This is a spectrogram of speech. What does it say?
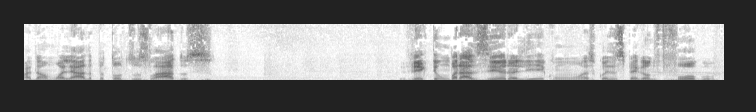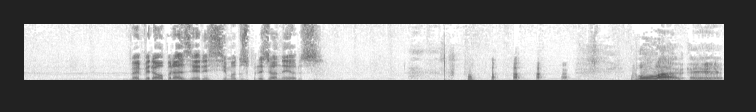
Vai dar uma olhada pra todos os lados. Vê que tem um braseiro ali com as coisas pegando fogo. Vai virar o braseiro em cima dos prisioneiros. Vamos lá. É,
